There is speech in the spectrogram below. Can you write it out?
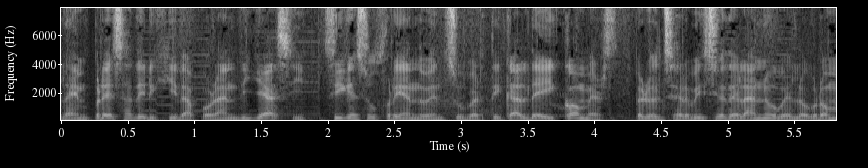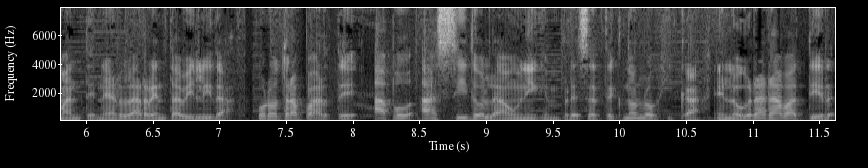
la empresa dirigida por Andy Jassy sigue sufriendo en su vertical de e-commerce, pero el servicio de la nube logró mantener la rentabilidad. Por otra parte, Apple ha sido la única empresa tecnológica en lograr abatir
